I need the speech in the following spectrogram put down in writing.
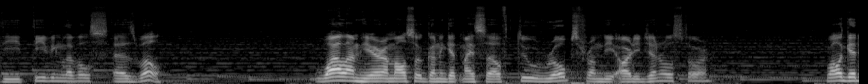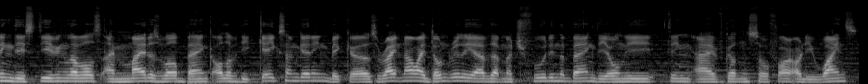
the thieving levels as well. While I'm here, I'm also gonna get myself two ropes from the Ardy General Store. While getting these thieving levels, I might as well bank all of the cakes I'm getting, because right now I don't really have that much food in the bank, the only thing I've gotten so far are the wines,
